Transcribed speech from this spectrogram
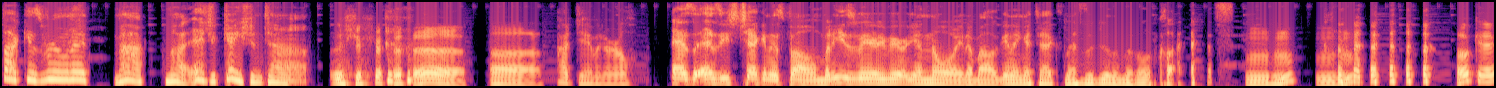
fuck is ruining my my education time? uh, God damn it, Earl. As as he's checking his phone, but he's very very annoyed about getting a text message in the middle of class. mm-hmm. Mm-hmm. okay.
